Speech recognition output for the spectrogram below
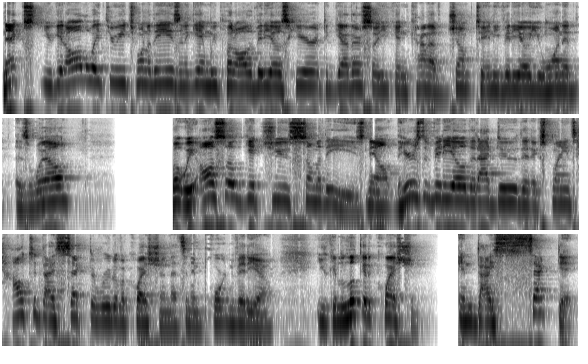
Next, you get all the way through each one of these. And again, we put all the videos here together so you can kind of jump to any video you wanted as well. But we also get you some of these. Now, here's the video that I do that explains how to dissect the root of a question. That's an important video. You can look at a question and dissect it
